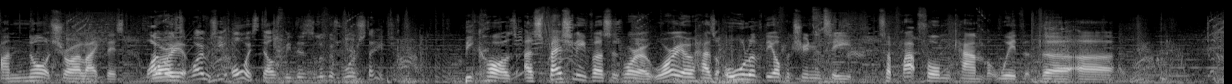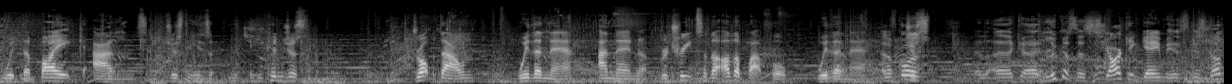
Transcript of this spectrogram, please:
I'm not sure I like this. why, was, why was he always tells me this is Lucas' worst stage? because especially versus Wario, Wario has all of the opportunity to platform camp with the uh, with the bike and just his he can just drop down with a nair and then retreat to the other platform with a nair. And of course, Just- uh, uh, Lucas's sharking game is, is not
